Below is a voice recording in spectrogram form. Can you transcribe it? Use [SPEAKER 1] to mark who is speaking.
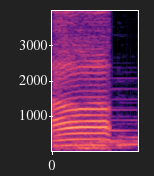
[SPEAKER 1] 好。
